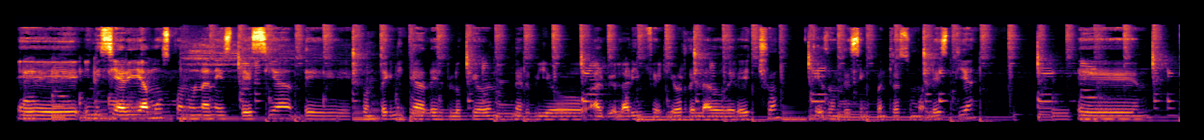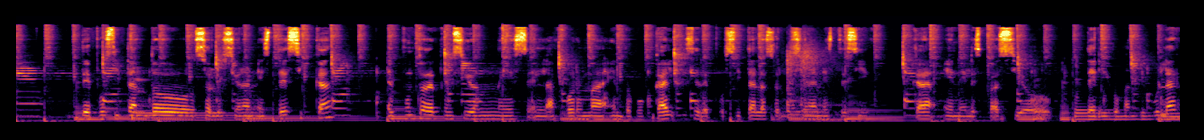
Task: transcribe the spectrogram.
Eh, iniciaríamos con una anestesia con técnica del bloqueo nervio alveolar inferior del lado derecho, que es donde se encuentra su molestia, eh, depositando solución anestésica. El punto de punción es en la forma endovocal y se deposita la solución anestésica en el espacio pterigomandibular.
